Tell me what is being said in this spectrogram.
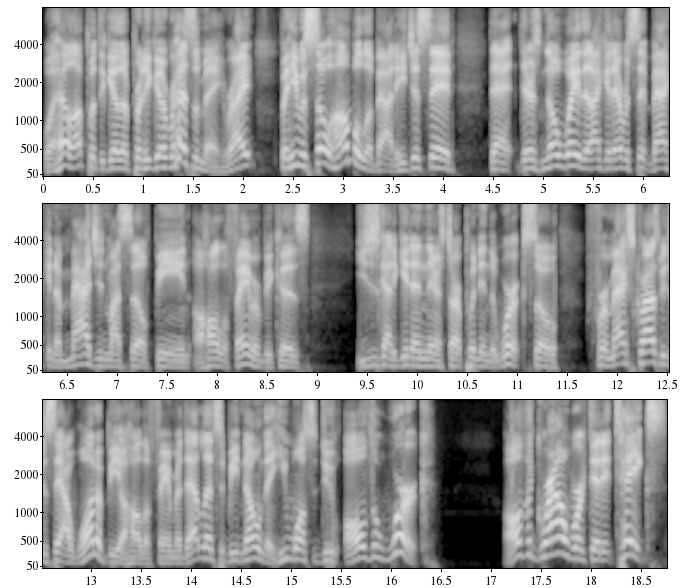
well, hell, I put together a pretty good resume, right? But he was so humble about it. He just said that there's no way that I could ever sit back and imagine myself being a Hall of Famer because you just got to get in there and start putting in the work. So for Maxx Crosby to say, I want to be a Hall of Famer, that lets it be known that he wants to do all the work, all the groundwork that it takes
